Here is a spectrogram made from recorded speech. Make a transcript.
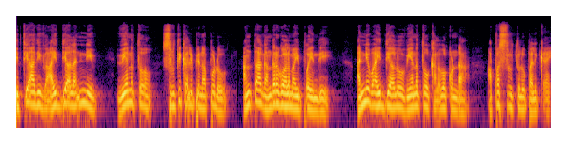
ఇత్యాది వాయిద్యాలన్నీ వీణతో శృతి కలిపినప్పుడు అంతా గందరగోళమైపోయింది. అన్ని వాయిద్యాలు వీణతో కలవకుండా అపశృతులు పలికాయి.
